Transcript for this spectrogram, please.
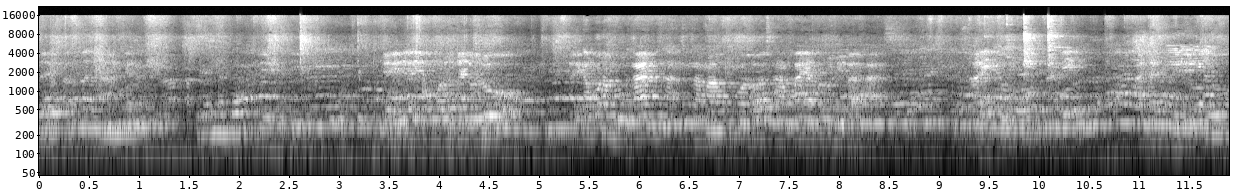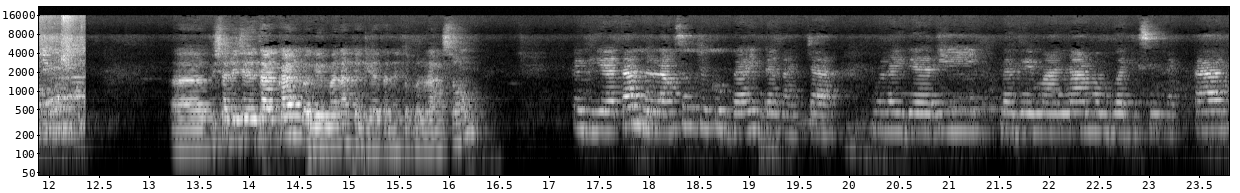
dari katanya ada. Jadi dari pengurusnya dulu. Jadi kamu rembukan sama pengurus apa yang perlu dibahas. Setelah itu nanti ada di itu. Eh, bisa diceritakan bagaimana kegiatan itu berlangsung? Kegiatan berlangsung cukup baik dan lancar, mulai dari bagaimana membuat disinfektan,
